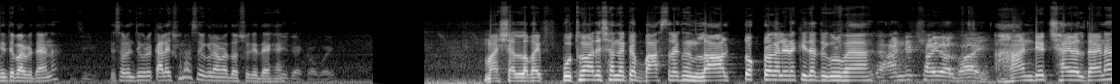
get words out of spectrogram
নিতে পারবে তাই না? জি। চলেন যেগুলো কালেকশন আছে এগুলো আমরা দর্শকে দেখাই। দেখাও ভাই। মাশাল্লাহ ভাই প্রথমে আমাদের সামনে একটা বাস রাখেন লাল টকটক এটা কি জাতি করব ভাইয়া? হান্ড্রেড সাইওয়াল ভাই। হান্ড্রেড সাইওয়াল তাই না?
